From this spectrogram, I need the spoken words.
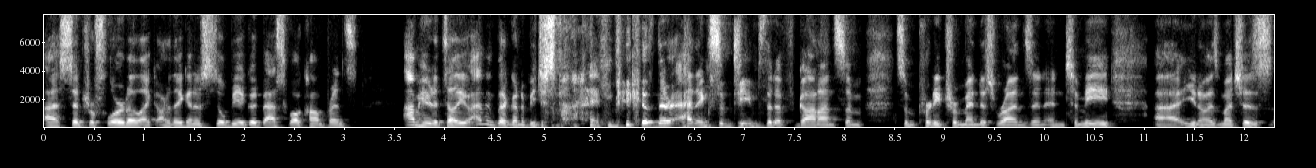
uh, Central Florida, like, are they going to still be a good basketball conference? I'm here to tell you, I think they're going to be just fine because they're adding some teams that have gone on some some pretty tremendous runs. And and to me, uh, you know, as much as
